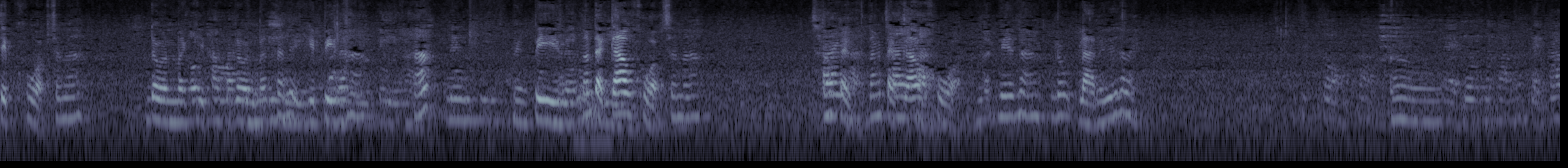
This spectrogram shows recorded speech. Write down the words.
สิบขวบใช่ไหม โดนมากี่โดนทำมาโดนมาหนึ่งปีเท่าไหร่กี่ปีแล้วฮะหนึ่งปีค่ะฮะหนึ่งปีหนึ่งปีเลยตั้งแต่เก้าขวบใช่ไหมใช่ตั้งแต่ค่ะตั้งแต่ใช่เก้าค่ะขวบนี่นะลูกหลานอายุเท่าไหร่สิบสองค่ะเออแต่โดนกระทำตั้งแต่เก้า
